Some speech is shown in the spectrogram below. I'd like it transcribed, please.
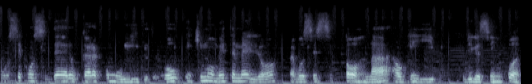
você considera o cara como híbrido? Ou em que momento é melhor para você se tornar alguém híbrido? Diga assim, pô,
